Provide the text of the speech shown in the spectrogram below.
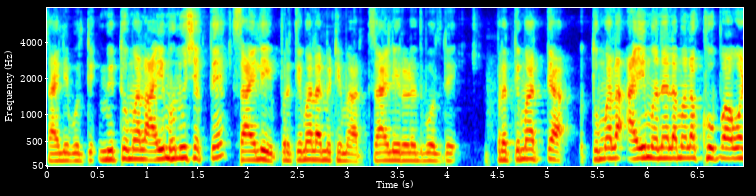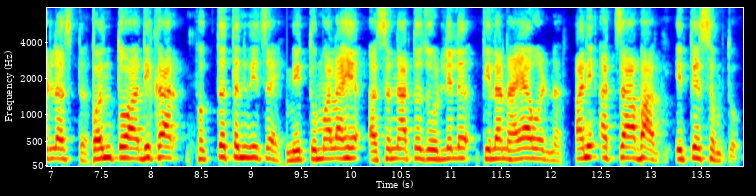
सायली बोलते मी तुम्हाला आई म्हणू शकते? सायली प्रतिमाला मिठी मार. सायली रडत बोलते प्रतिमा त्या तुम्हाला आई म्हणायला मला खूप आवडलं असतं. पण तो अधिकार फक्त तन्वीचा आहे. मी तुम्हाला हे असं नातं जोडलेलं तिला नाही आवडणार. आणि आजचा हा भाग इथेच संपतो.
